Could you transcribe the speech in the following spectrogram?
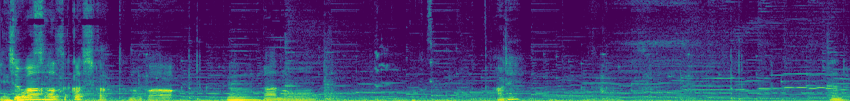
え一番恥ずかしかったのが、うん。あの、あれ？なんだっ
